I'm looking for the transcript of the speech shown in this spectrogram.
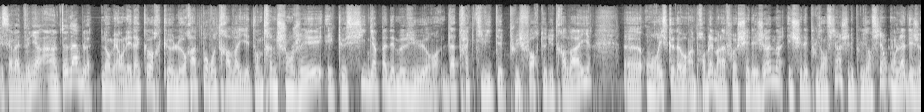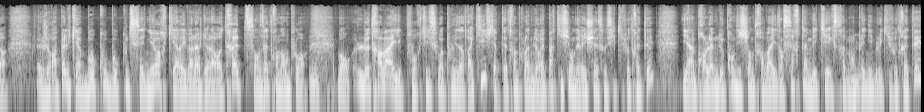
Et ça va devenir intenable. Non, mais on est d'accord que le rapport au travail est en train de changer et que s'il n'y a pas des mesures d'attractivité plus forte du travail, euh, on risque d'avoir un problème à la fois chez les jeunes et chez les plus anciens. Chez les plus anciens, on l'a déjà. Euh, je rappelle qu'il y a beaucoup, beaucoup de seniors qui arrivent à l'âge de la retraite sans être en Mm. Bon, le travail, pour qu'il soit plus attractif, il y a peut-être un problème de répartition des richesses aussi qu'il faut traiter. Il y a un problème de conditions de travail dans certains métiers extrêmement mm. pénibles qu'il faut traiter.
